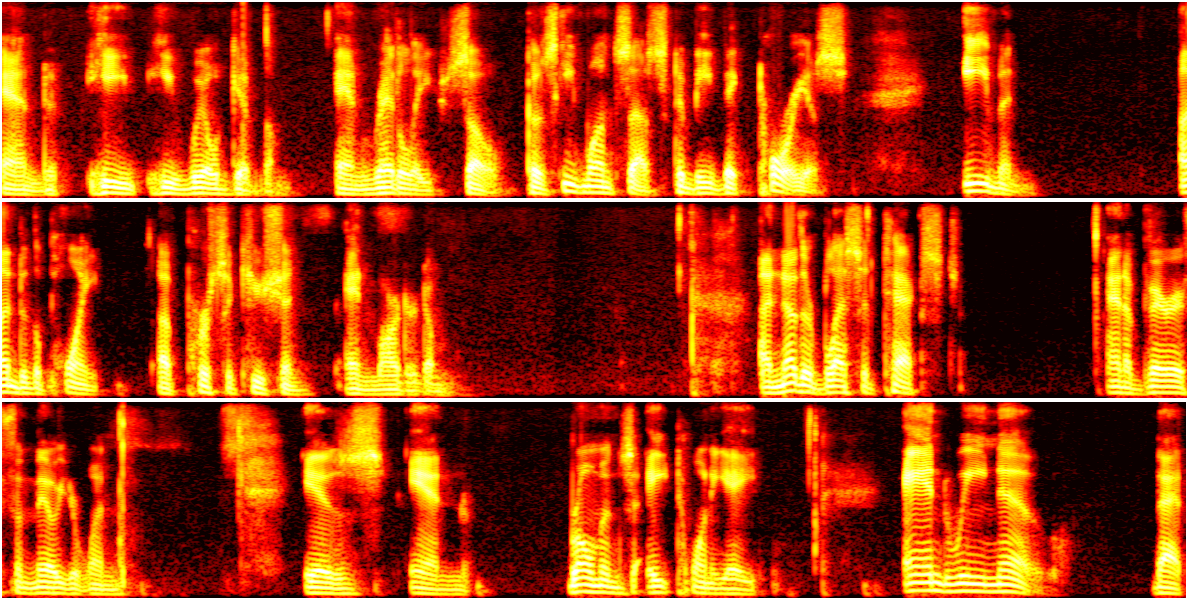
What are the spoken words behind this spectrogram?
And he he will give them and readily so because he wants us to be victorious even under the point of persecution and martyrdom. Another blessed text and a very familiar one is in Romans 8:28 and we know that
